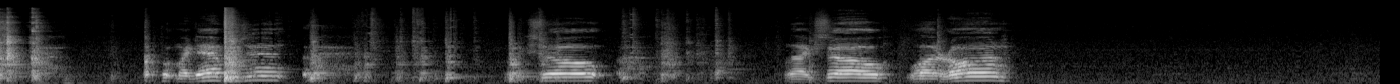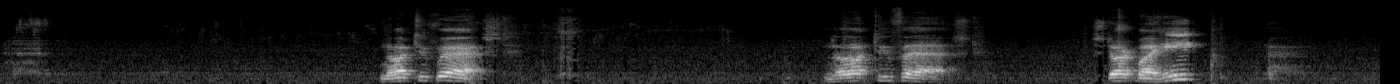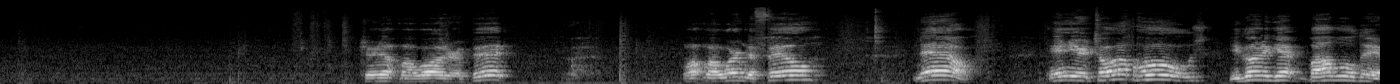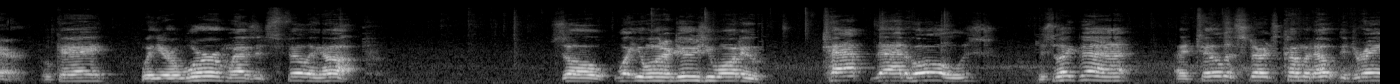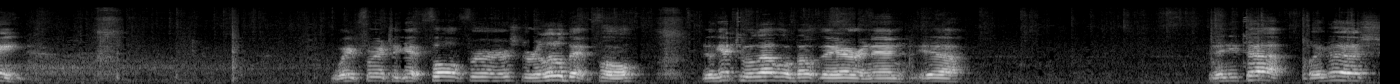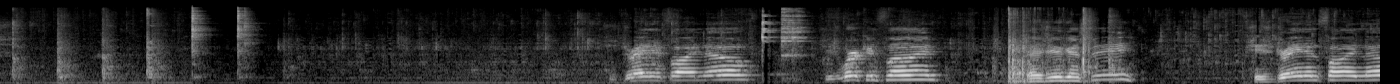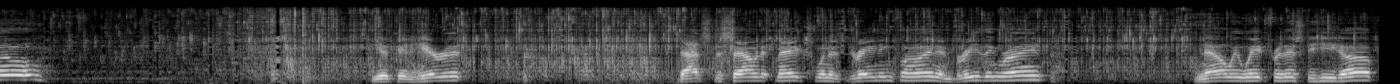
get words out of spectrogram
put my dampers in, like so, like so, water on. Not too fast. Not too fast. Start by heat. Turn up my water a bit. Want my worm to fill. Now, in your top hose, you're going to get bubble there, okay, with your worm as it's filling up. So what you want to do is you want to tap that hose, just like that, until it starts coming out the drain. Wait for it to get full first, or a little bit full. You'll get to a level about there, and then, yeah. And then you tap, like this. She's draining fine now. She's working fine. As you can see, she's draining fine now. You can hear it. That's the sound it makes when it's draining fine and breathing right. Now we wait for this to heat up.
